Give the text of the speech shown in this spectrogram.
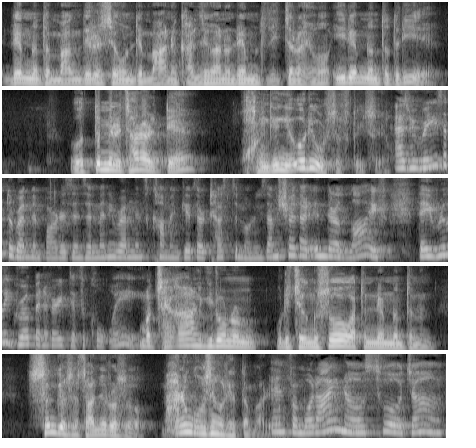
렘넌트 망대를 세우는데 많은 간증하는 렘넌트들 있잖아요. 이 렘넌트들이 어떤 면을 잘할 때 환경이 어려울 수도 있어요. As we raise up the remnant partisans and many remnants come and give their testimonies, I'm sure that in their life, they really grew up in a very difficult way. 뭐 제가 알기로는 우리 정수호 같은 렘넌트는 선교사 자녀로서 많은 고생을 했단 말이에요. And from what I know, Suo Jung,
